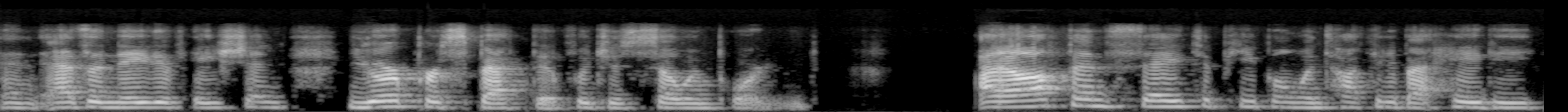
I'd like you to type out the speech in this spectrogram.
and as a Native Haitian, your perspective, which is so important. I often say to people when talking about Haiti,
